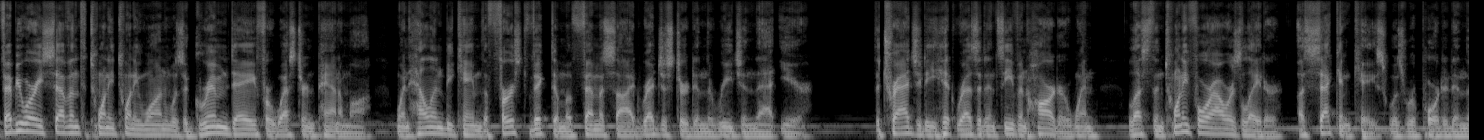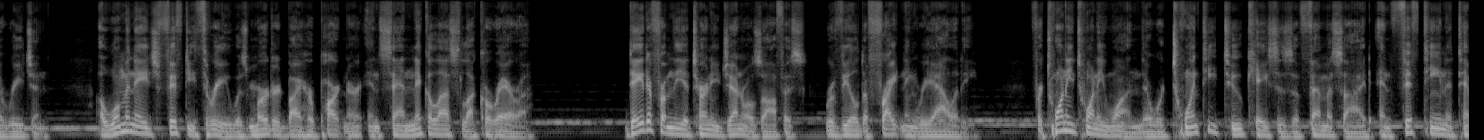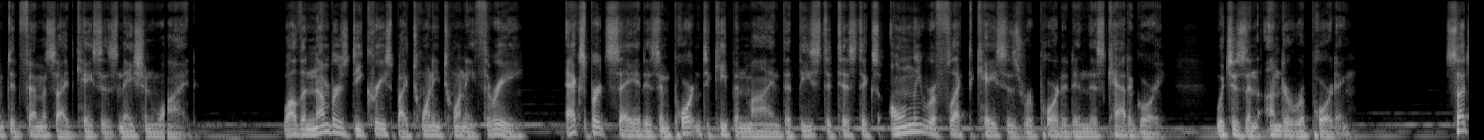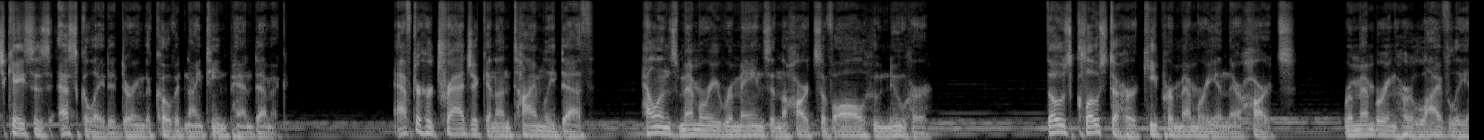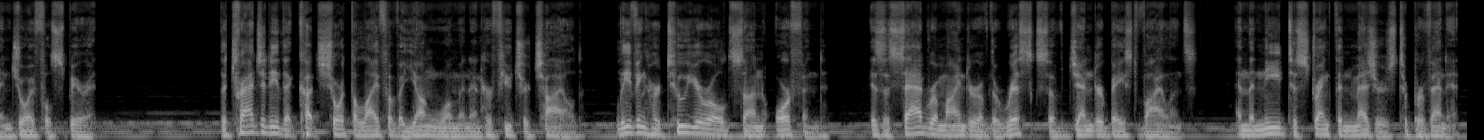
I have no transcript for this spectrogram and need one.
February 7, 2021 was a grim day for Western Panama when Helen became the first victim of femicide registered in the region that year. The tragedy hit residents even harder when, less than 24 hours later, a second case was reported in the region. A woman aged 53 was murdered by her partner in San Nicolas La Chorrera. Data from the Attorney General's office revealed a frightening reality. For 2021, there were 22 cases of femicide and 15 attempted femicide cases nationwide. While the numbers decreased by 2023, experts say it is important to keep in mind that these statistics only reflect cases reported in this category, which is an underreporting. Such cases escalated during the COVID-19 pandemic. After her tragic and untimely death, Helen's memory remains in the hearts of all who knew her. Those close to her keep her memory in their hearts, remembering her lively and joyful spirit. The tragedy that cut short the life of a young woman and her future child, leaving her two-year-old son orphaned, is a sad reminder of the risks of gender-based violence and the need to strengthen measures to prevent it.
